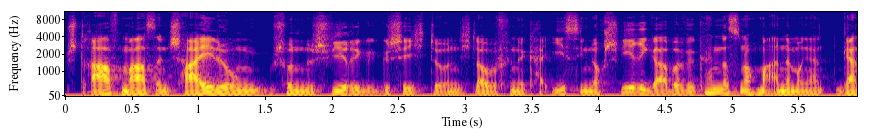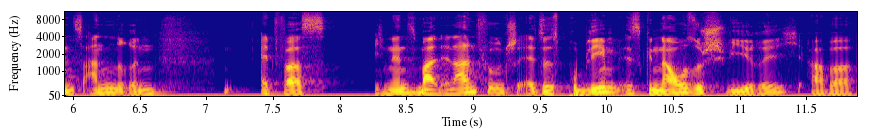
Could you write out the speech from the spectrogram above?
Strafmaßentscheidung schon eine schwierige Geschichte und ich glaube, für eine KI ist sie noch schwieriger, aber wir können das nochmal an einem ganz anderen, etwas, ich nenne es mal in Anführungsstrichen, also das Problem ist genauso schwierig, aber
